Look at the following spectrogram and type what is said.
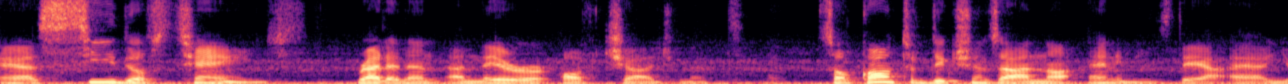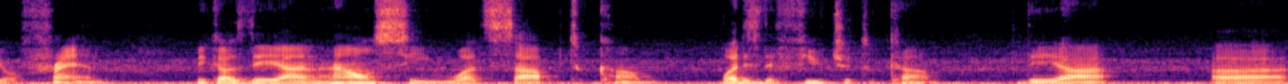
as seed of change rather than an error of judgment. So contradictions are not enemies, they are uh, your friend because they are announcing what's up to come, what is the future to come. They are uh,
